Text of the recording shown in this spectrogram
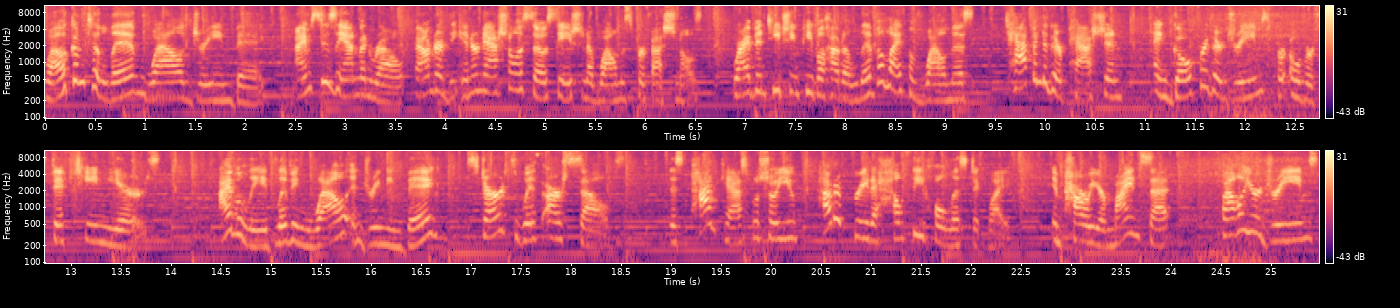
Welcome to Live Well, Dream Big. I'm Suzanne Monroe, founder of the International Association of Wellness Professionals, where I've been teaching people how to live a life of wellness, tap into their passion, and go for their dreams for over 15 years. I believe living well and dreaming big starts with ourselves. This podcast will show you how to create a healthy, holistic life, empower your mindset, follow your dreams,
